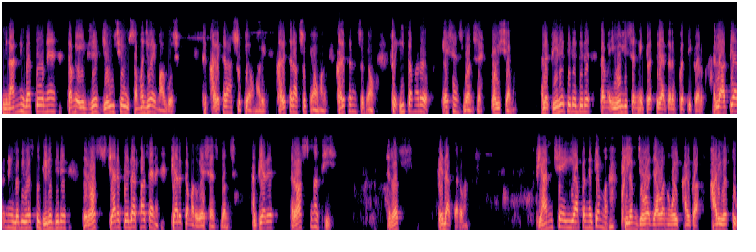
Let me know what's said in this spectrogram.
જ્ઞાનની વાતોને તમે એક્ઝેક્ટ જેવું છે એવું સમજવાય માંગો છો. કે ખરેખર આ શું કહેવા માંગે ખરેખર આ શું કહેવા માંગે ખરેખર આ શું કહેવા માંગે? તો એ તમારો એસેન્સ બનશે ભવિષ્યમાં. એટલે ધીરે ધીરે ધીરે તમે ઇવોલ્યુશનની પ્રક્રિયા તરફ ગતિ કરો. એટલે અત્યારની બધી વસ્તુ ધીરે ધીરે રસ જ્યારે પેદા થશે ને, ત્યારે તમારું એસેન્સ બનશે. અત્યારે રસ નથી. રસ પેદા કરવાનો. ધ્યાન છે એ આપણને કેમ ફિલ્મ જોવા જવાનું હોય ખાઈ સારી વસ્તુ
